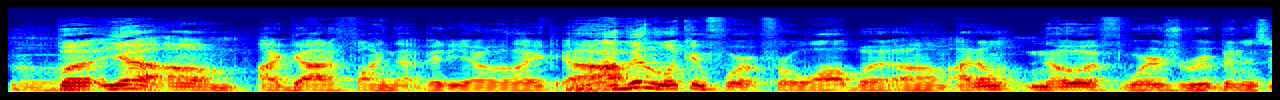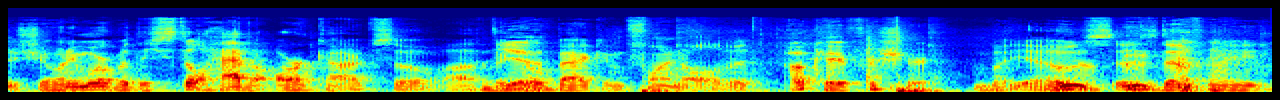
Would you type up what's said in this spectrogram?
but yeah, um, I gotta find that video. Like, uh, I've been looking for it for a while, but um, I don't know if Where's Ruben is a show anymore. But they still have it archived, so I have to Yeah. go back and find all of it. Okay, for sure. But yeah, it was it was definitely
